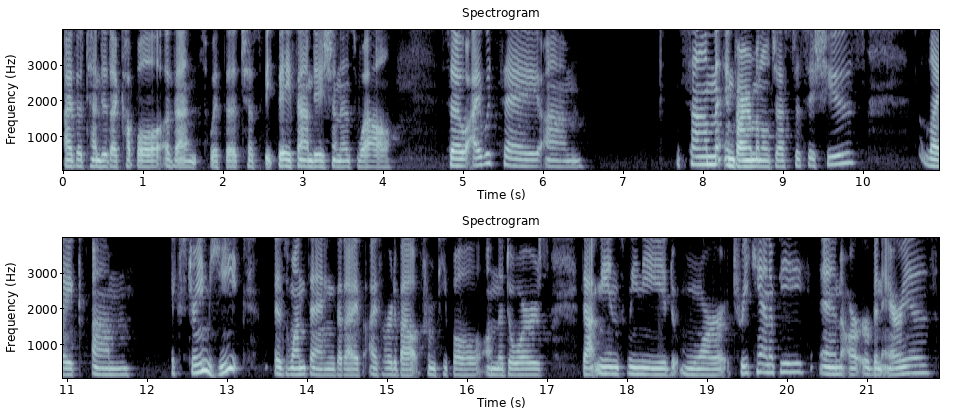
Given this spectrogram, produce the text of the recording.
I've attended a couple events with the Chesapeake Bay Foundation as well. So I would say um, some environmental justice issues, like um, extreme heat, is one thing that I've I've heard about from people on the doors. That means we need more tree canopy in our urban areas,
